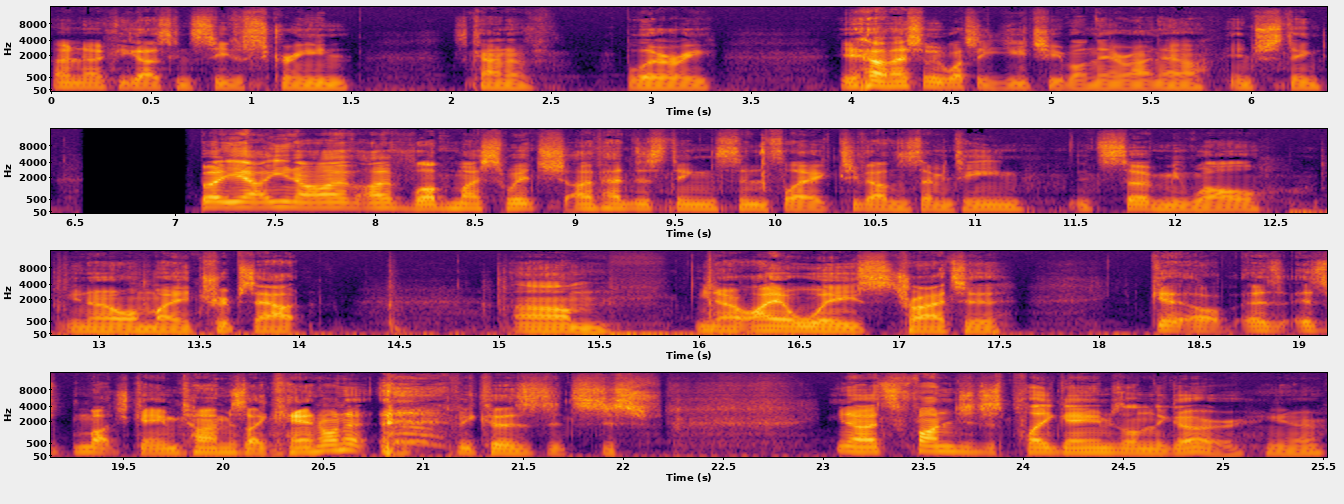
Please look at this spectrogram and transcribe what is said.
I don't know if you guys can see the screen. It's kind of blurry. Yeah, I'm actually watching YouTube on there right now. Interesting. But yeah, you know, I've I've loved my Switch. I've had this thing since like 2017. It's served me well, you know, on my trips out. Um, you know, I always try to get up as as much game time as I can on it because it's just you know, it's fun to just play games on the go, you know.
